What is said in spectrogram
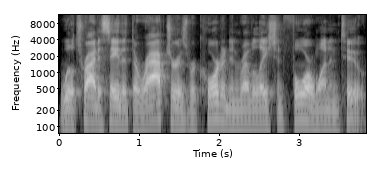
will try to say that the rapture is recorded in Revelation 4 1 and 2,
